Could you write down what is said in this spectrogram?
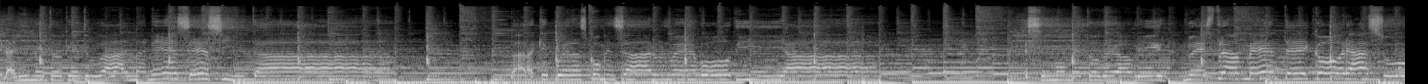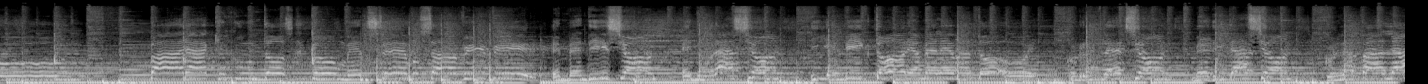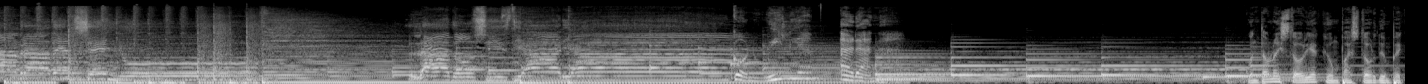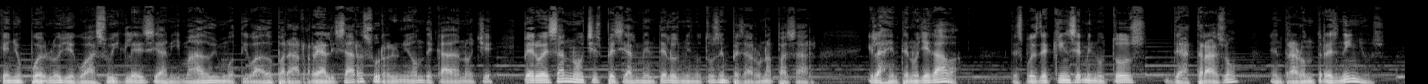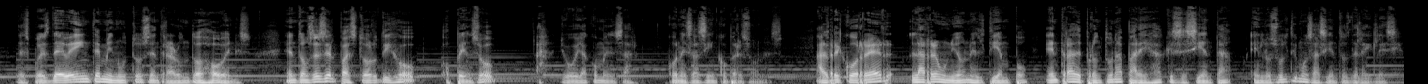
el alimento que tu alma necesita para que puedas comenzar un nuevo día. Es el momento de abrir nuestra mente y corazón para que juntos comencemos a vivir en bendición, en oración y en victoria me levanto hoy con reflexión, meditación, con la palabra del Señor. La dosis diaria con William Arana. Cuenta una historia que un pastor de un pequeño pueblo llegó a su iglesia animado y motivado para realizar su reunión de cada noche, pero esa noche especialmente los minutos empezaron a pasar y la gente no llegaba. Después de 15 minutos de atraso, entraron tres niños. Después de 20 minutos entraron dos jóvenes. Entonces el pastor dijo o pensó, yo voy a comenzar con esas cinco personas. Al recorrer la reunión, el tiempo, entra de pronto una pareja que se sienta en los últimos asientos de la iglesia.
